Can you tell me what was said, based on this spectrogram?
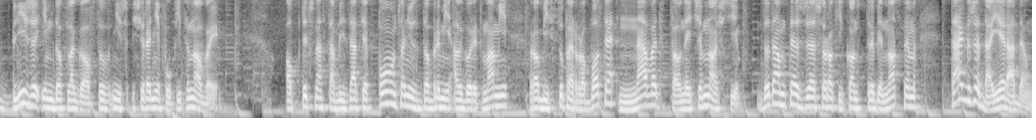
bliżej im do flagowców niż średnie półki cenowej. Optyczna stabilizacja w połączeniu z dobrymi algorytmami robi super robotę nawet w pełnej ciemności. Dodam też, że szeroki kąt w trybie nocnym także daje radę.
